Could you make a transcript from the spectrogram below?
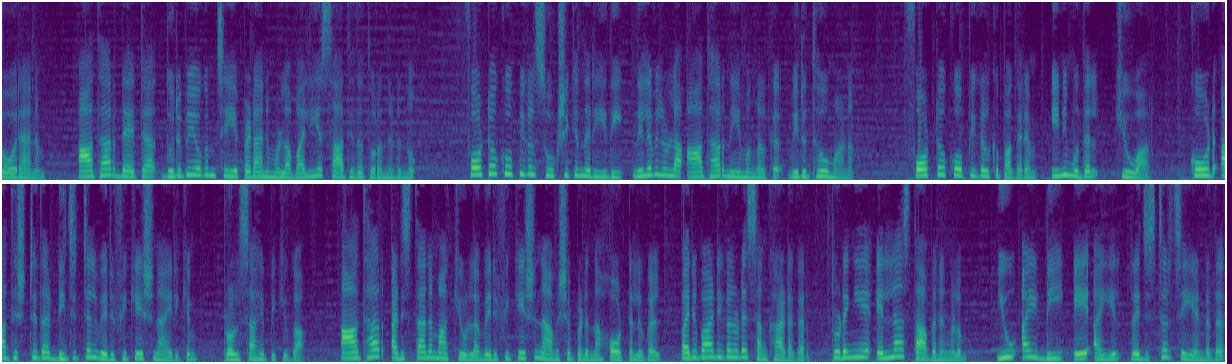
ചോരാനും ആധാർ ഡാറ്റ ദുരുപയോഗം ചെയ്യപ്പെടാനുമുള്ള വലിയ സാധ്യത തുറന്നിടുന്നു. ഫോട്ടോ കോപ്പികൾ സൂക്ഷിക്കുന്ന രീതി നിലവിലുള്ള ആധാർ നിയമങ്ങൾക്ക് വിരുദ്ധവുമാണ്. ഫോട്ടോ കോപ്പികൾക്ക് പകരം ഇനി മുതൽ ക്യു ആർ കോഡ് അധിഷ്ഠിത ഡിജിറ്റൽ വെരിഫിക്കേഷൻ ആയിരിക്കും പ്രോത്സാഹിപ്പിക്കുക. ആധാർ അടിസ്ഥാനമാക്കിയുള്ള വെരിഫിക്കേഷൻ ആവശ്യപ്പെടുന്ന ഹോട്ടലുകൾ പരിപാടികളുടെ സംഘാടകർ തുടങ്ങിയ എല്ലാ സ്ഥാപനങ്ങളും യു ഐ ഡി എ ഐയിൽ രജിസ്റ്റർ ചെയ്യേണ്ടത്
